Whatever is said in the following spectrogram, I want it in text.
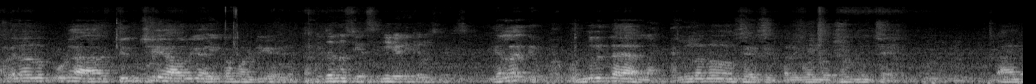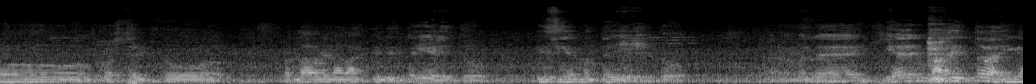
ಅವೆಲ್ಲನೂ ಕೂಡ ಕಿಂಚಿ ಅವರಿಗೆ ಹೈಕಮಾಂಡಿಗೆ ಹೇಳಿರ್ತಾರೆ. ಇದನ್ನು ಸೇರಿಸಿ ಹೇಳಿಕೆಯನ್ನು ಸೇರಿಸಿ. ಎಲ್ಲ ಒಂದರಿಂದ ಅಲ್ಲ ಎಲ್ಲನೂ ಸೇರಿಸಿರ್ತಾರೆ ಈಗ ಒಂದು ವರ್ಷದ ಮುಂಚೆ. ನಾನು ಪ್ರೆಸಿಡೆಂಟು ಬದಲಾವಣೆ ನಾನು ಆಗ್ತೀನಿ ಅಂತ ಹೇಳಿದ್ದು ಪಿ ಸಿ ಎಂ ಅಂತ ಹೇಳಿದ್ದು. ಆಮೇಲೆ ಭಾಳ ಇತ್ತು ಈಗ.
